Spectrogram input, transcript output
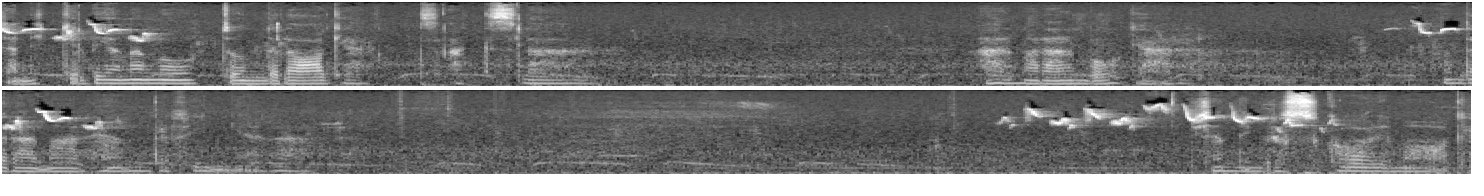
Känn nyckelbenen mot underlaget, axlar, armar, armbågar, underarmar, händer, fingrar. Känn din bröstkorg, mage.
